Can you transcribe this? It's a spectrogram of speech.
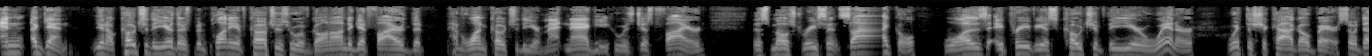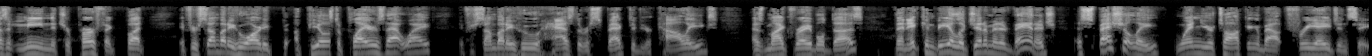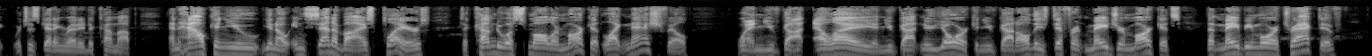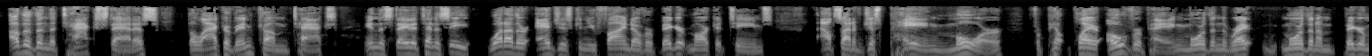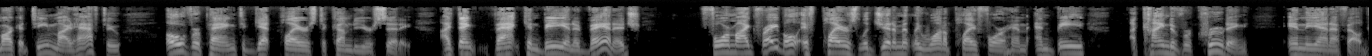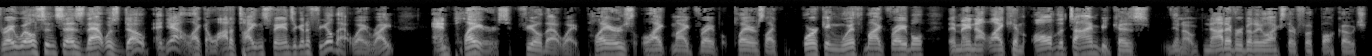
And again, you know, Coach of the Year. There's been plenty of coaches who have gone on to get fired that have won Coach of the Year. Matt Nagy, who was just fired this most recent cycle, was a previous coach of the year winner with the Chicago Bears. So it doesn't mean that you're perfect, but if you're somebody who already appeals to players that way, if you're somebody who has the respect of your colleagues, as Mike Vrabel does, then it can be a legitimate advantage, especially when you're talking about free agency, which is getting ready to come up. And how can you, you know, incentivize players to come to a smaller market like Nashville when you've got LA and you've got New York and you've got all these different major markets that may be more attractive other than the tax status, the lack of income tax in the state of Tennessee. What other edges can you find over bigger market teams outside of just paying more for player overpaying more than the more than a bigger market team might have to overpaying to get players to come to your city. I think that can be an advantage for Mike Vrabel if players legitimately want to play for him and be a kind of recruiting in the NFL. Dre Wilson says that was dope. And yeah, like a lot of Titans fans are going to feel that way, right? And players feel that way. Players like Mike Vrabel, players like working with Mike Vrabel. They may not like him all the time because, you know, not everybody likes their football coach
